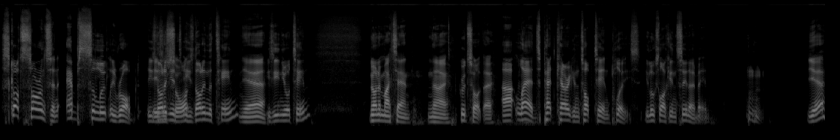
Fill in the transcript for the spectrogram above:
Scott Sorensen absolutely robbed. He's, He's not in your. He's not in the ten. Yeah. He's in your ten. Not in my 10. No. Good sort, though. Uh, lads, Pat Carrigan top ten, please. He looks like Encino Man. Yeah?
